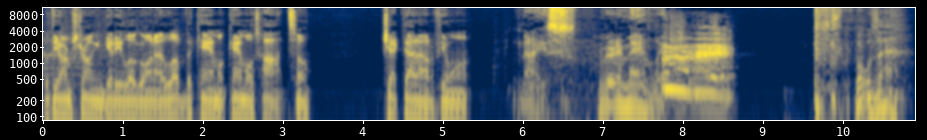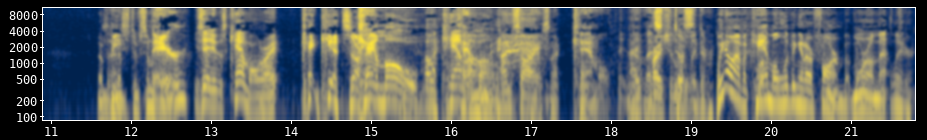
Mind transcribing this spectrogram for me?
with the Armstrong and Getty logo on. I love the camo. Camo's hot, so check that out if you want. Nice. Very manly. What was that? A beast of some bear? sort? You said it was camel, right? Ca- ca- sorry. Camo. Oh, camo. I'm sorry. It's not camel. No, I probably that's totally listen. different. We now have a camel living at our farm, but more on that later.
